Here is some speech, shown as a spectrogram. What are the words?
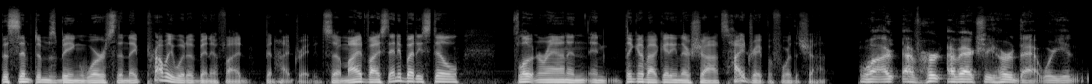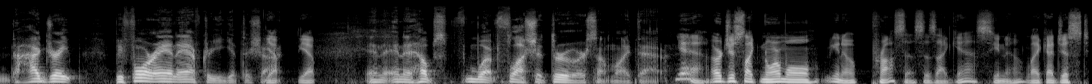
the symptoms being worse than they probably would have been if I'd been hydrated. So my advice to anybody still floating around and, and thinking about getting their shots, hydrate before the shot. Well, I, have heard, I've actually heard that where you hydrate before and after you get the shot. Yep. Yep and and it helps what flush it through or something like that. Yeah, or just like normal, you know, processes. I guess you know, like I just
